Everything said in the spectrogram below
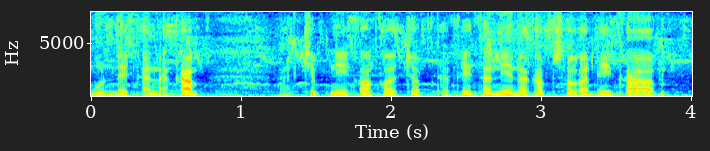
บุญด้วยกันนะครับ คลิปนี้ก็ขอจบแต่เพียงเท่านี้นะครับ สวัสดีครับ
